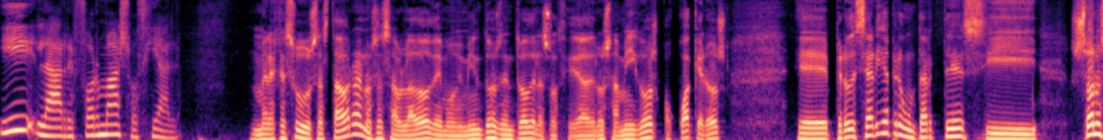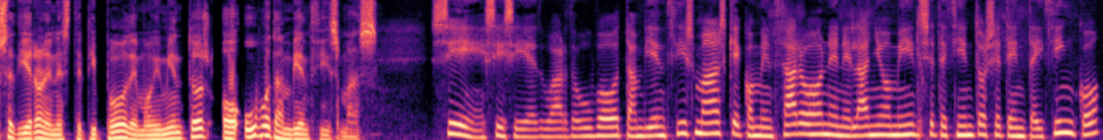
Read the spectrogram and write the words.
y la reforma social. María Jesús, hasta ahora nos has hablado de movimientos dentro de la Sociedad de los Amigos o Cuáqueros, pero desearía preguntarte si solo se dieron en este tipo de movimientos o hubo también cismas. Sí, sí, sí, Eduardo. Hubo también cismas que comenzaron en el año 1775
